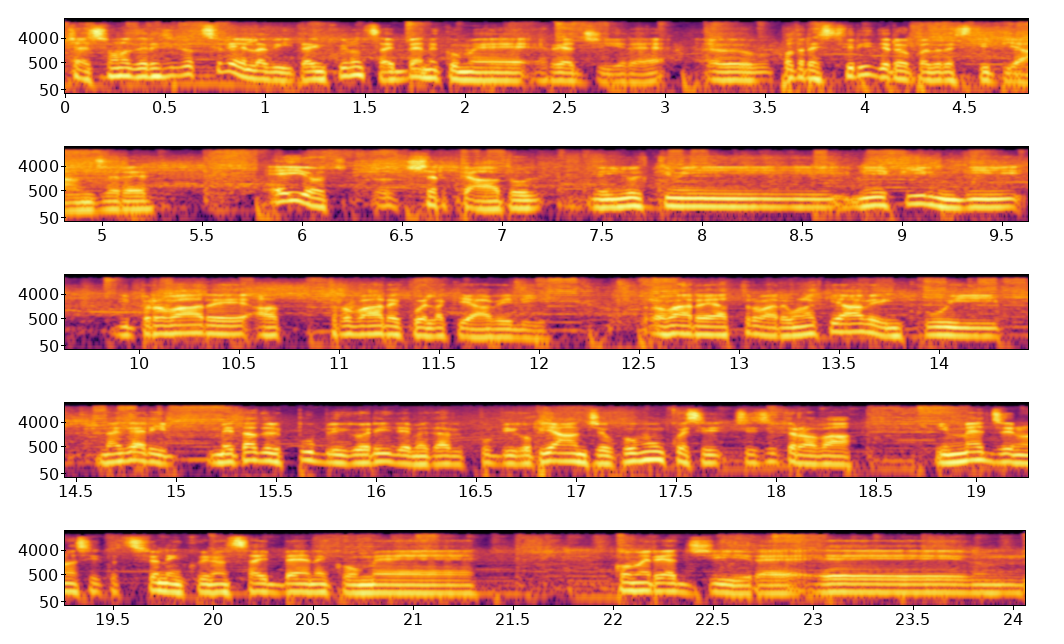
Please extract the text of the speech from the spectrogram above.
Cioè, sono delle situazioni della vita in cui non sai bene come reagire. Eh, potresti ridere o potresti piangere. E io ho cercato negli ultimi miei film di, di provare a trovare quella chiave lì. Provare a trovare una chiave in cui magari metà del pubblico ride, metà del pubblico piange, o comunque si- ci si trova in mezzo in una situazione in cui non sai bene come, come reagire. E, mm,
